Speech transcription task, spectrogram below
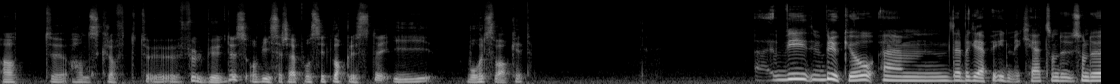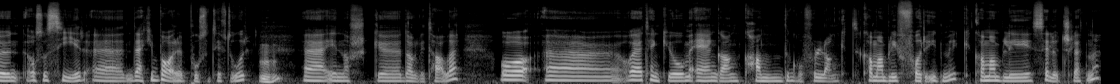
at Eh, hans kraft fullbyrdes og viser seg på sitt vakreste i vår svakhet. Vi bruker jo um, det begrepet ydmykhet, som du, som du også sier. Uh, det er ikke bare et positivt ord mm -hmm. uh, i norsk uh, dagligtale. Og, og, jeg tenker jo med en gang kan det gå for langt? Kan man bli for ydmyk? Kan man bli selvutslettende?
